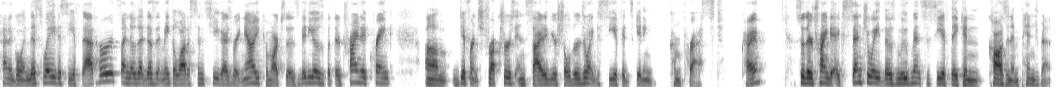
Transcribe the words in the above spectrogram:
kind of going this way to see if that hurts. I know that doesn't make a lot of sense to you guys right now. You can watch those videos, but they're trying to crank um, different structures inside of your shoulder joint to see if it's getting compressed. Okay. So they're trying to accentuate those movements to see if they can cause an impingement.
